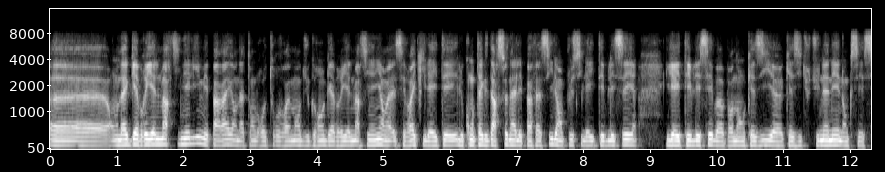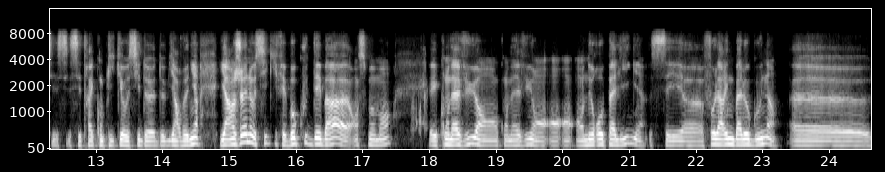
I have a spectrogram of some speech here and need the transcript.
Euh, on a Gabriel Martinelli, mais pareil, on attend le retour vraiment du grand Gabriel Martinelli. C'est vrai qu'il a été, le contexte d'Arsenal n'est pas facile. En plus, il a été blessé. Il a été blessé bah, pendant quasi, euh, quasi toute une année, donc c'est très compliqué aussi de, bien revenir. Il y a un jeune aussi qui fait beaucoup de débats euh, en ce moment et qu'on a vu en qu'on a vu en, Europa League, c'est euh, Folarin Balogun. Euh,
